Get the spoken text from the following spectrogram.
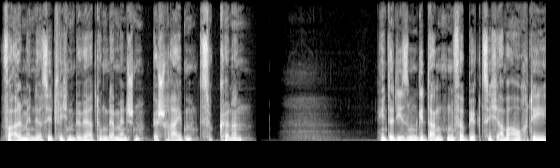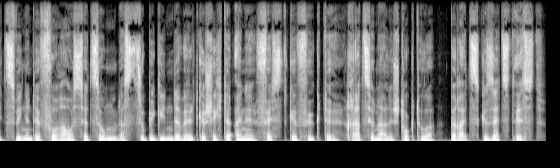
vor allem in der sittlichen Bewertung der Menschen, beschreiben zu können. Hinter diesem Gedanken verbirgt sich aber auch die zwingende Voraussetzung, dass zu Beginn der Weltgeschichte eine festgefügte rationale Struktur bereits gesetzt ist.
